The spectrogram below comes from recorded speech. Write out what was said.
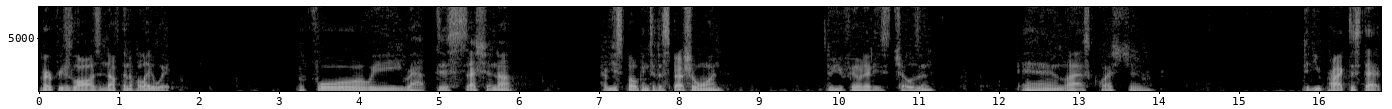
Murphy's Law is nothing to play with. Before we wrap this session up, have you spoken to the special one? Do you feel that he's chosen? And last question. Did you practice that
